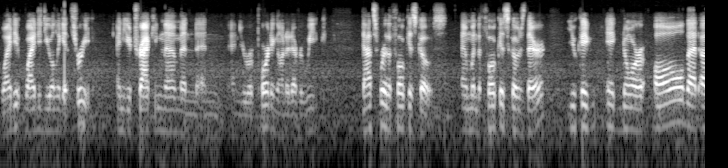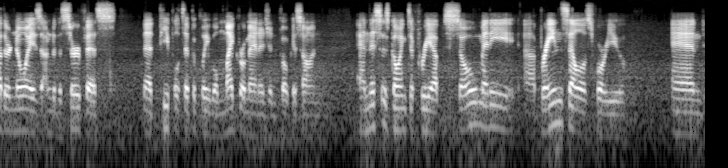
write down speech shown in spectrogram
Why did why did you only get three? And you're tracking them and and and you're reporting on it every week. That's where the focus goes. And when the focus goes there you can ignore all that other noise under the surface that people typically will micromanage and focus on and this is going to free up so many uh, brain cells for you and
